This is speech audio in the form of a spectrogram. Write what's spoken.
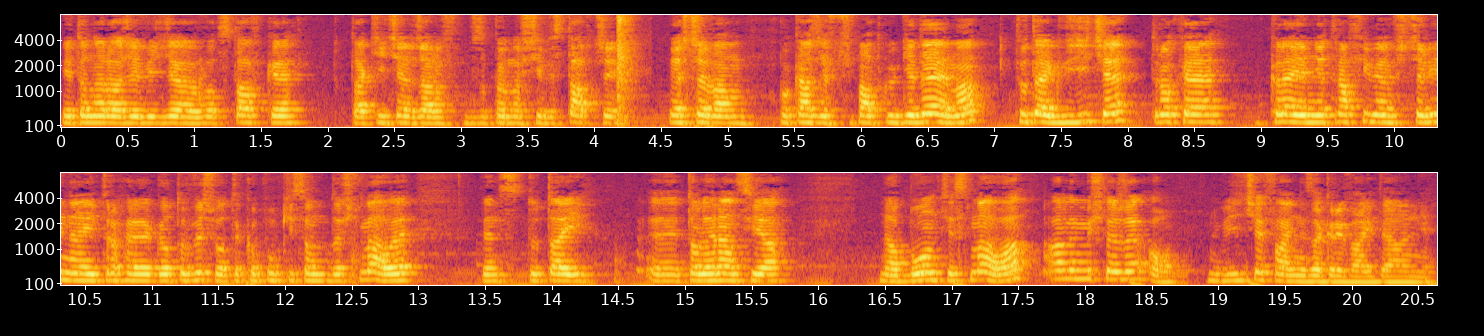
I to na razie widziałem w odstawkę. Taki ciężar w zupełności wystarczy. Jeszcze Wam pokażę w przypadku GDM-a. Tutaj jak widzicie, trochę klejem nie trafiłem w szczelinę i trochę go tu wyszło. Te kopułki są dość małe, więc tutaj y, tolerancja na błąd jest mała, ale myślę, że o, widzicie, fajnie zagrywa idealnie.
